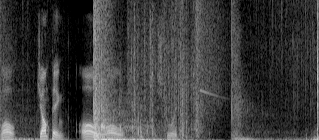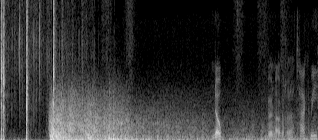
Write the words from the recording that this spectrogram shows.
Whoa. Jumping. Oh, whoa. Destroyed. Nope. You're not gonna attack me.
